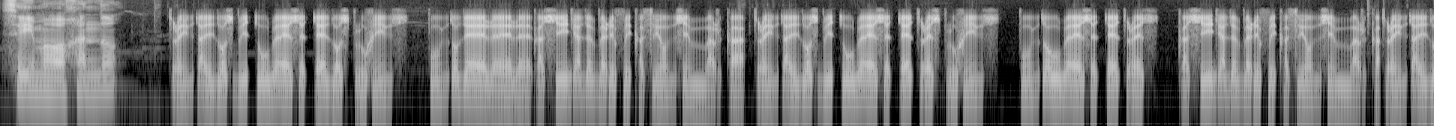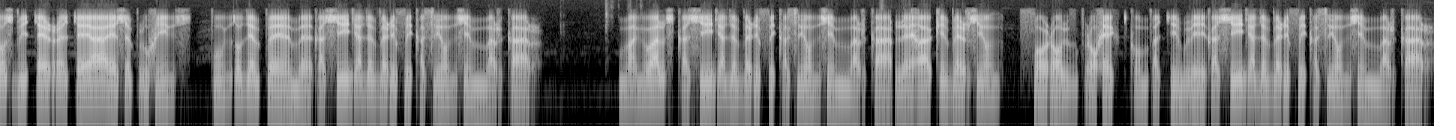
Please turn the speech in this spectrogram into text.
Seguimos bajando. 32 bit VST 2 plugins, punto DLL, casilla de verificación sin marcar, 32 bit VST 3 plugins, punto VST 3, casilla de verificación sin marcar, 32 bit RTAS plugins, punto DPM, casilla de verificación sin marcar. Manuals, casilla de verificación sin marcar, Leaki version, for all project compatible, casilla de verificación sin marcar.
